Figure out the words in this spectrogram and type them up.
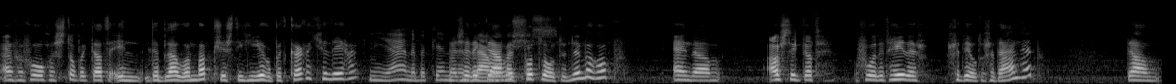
En vervolgens stop ik dat in de blauwe mapjes die hier op het karretje liggen. Ja, de bekende Dan zet ik daar met hoesjes. potlood een nummer op. En dan, als ik dat voor dit hele gedeelte gedaan heb, dan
